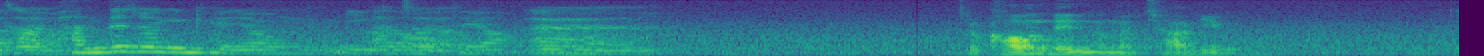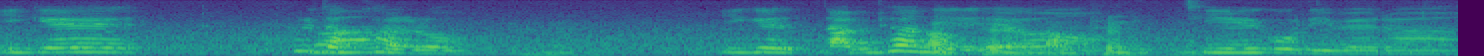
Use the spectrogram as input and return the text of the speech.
다 맞아요. 반대적인 개념인 것 맞아요. 같아요. 네. 저 가운데 있는 건 자기고. 이게 프리다 와. 칼로. 네. 이게 남편이에요. 남편. 디에고 리베라라는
